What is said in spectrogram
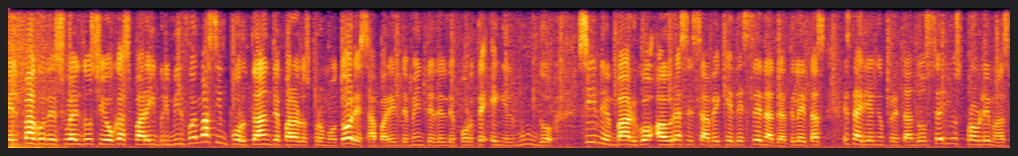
El pago de sueldos y hojas para imprimir fue más importante para los promotores, aparentemente, del deporte en el mundo. Sin embargo, ahora se sabe que decenas de atletas estarían enfrentando serios problemas,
